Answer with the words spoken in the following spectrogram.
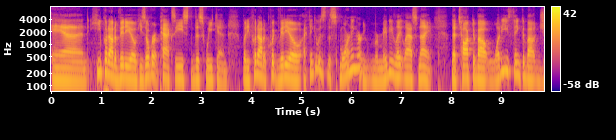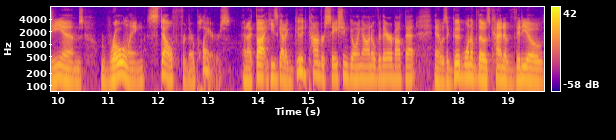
And he put out a video. He's over at PAX East this weekend, but he put out a quick video. I think it was this morning or, or maybe late last night that talked about what do you think about GMs rolling stealth for their players. And I thought he's got a good conversation going on over there about that. And it was a good one of those kind of video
